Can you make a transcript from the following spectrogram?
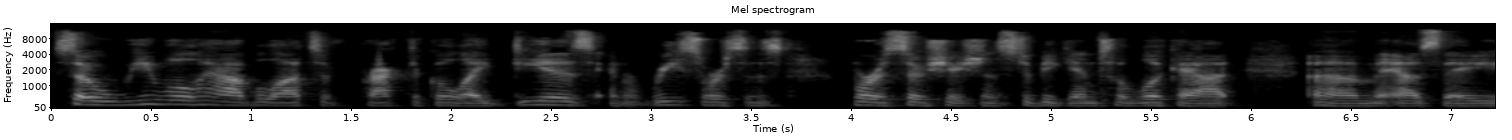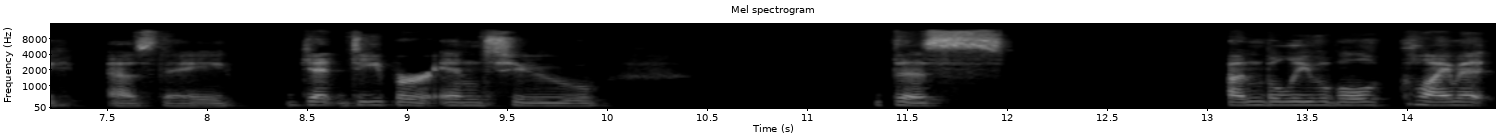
So we will have lots of practical ideas and resources for associations to begin to look at um, as they as they get deeper into this unbelievable climate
